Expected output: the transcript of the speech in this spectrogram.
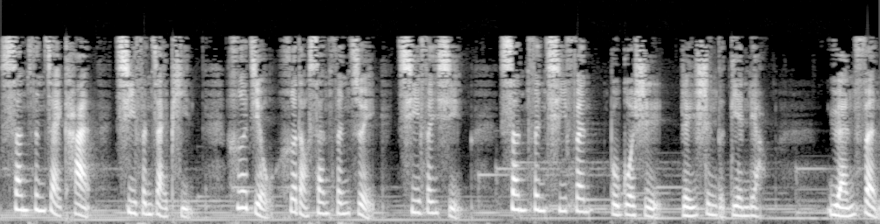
三分在看，七分在品；喝酒喝到三分醉，七分醒。三分七分不过是人生的掂量。缘分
